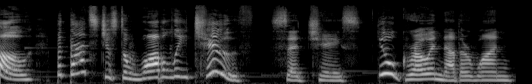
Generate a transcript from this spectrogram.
Oh, but that's just a wobbly tooth, said Chase. You'll grow another one.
